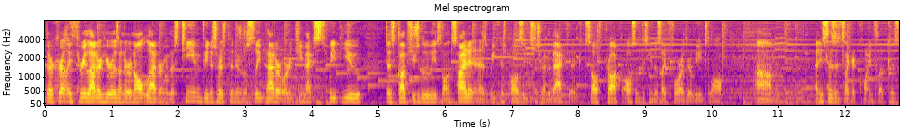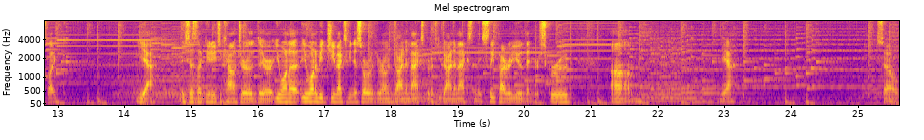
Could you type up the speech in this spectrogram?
There are currently three ladder heroes under an alt laddering of this team. Venusaur's Spindle Sleep Pattern or to Gmax sweep you. Dusclops usually leads alongside it and has weakness policy you in the back that self proc. Also, the team has like four other leads law. Um, and he says it's like a coin flip because like, yeah, he says like you need to counter their you want to you want to beat Gmax Venusaur with your own Dynamax, but if you Dynamax and they sleep powder you, then you're screwed. Um, yeah. So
